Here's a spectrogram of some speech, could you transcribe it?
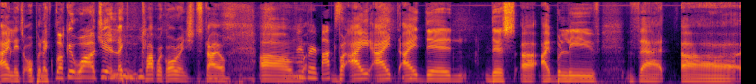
eyelids open, like fucking watch it, like Clockwork Orange style. Um, Or Bird Box. But I I I did this. Uh, I believe that. Uh,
